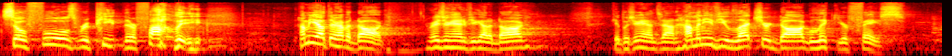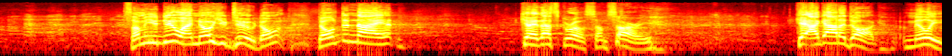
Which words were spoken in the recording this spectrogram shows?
so fools repeat their folly. How many out there have a dog? Raise your hand if you got a dog. Okay, put your hands down. How many of you let your dog lick your face? Some of you do. I know you do. Don't, don't deny it. Okay, that's gross. I'm sorry. Okay, I got a dog, Millie,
